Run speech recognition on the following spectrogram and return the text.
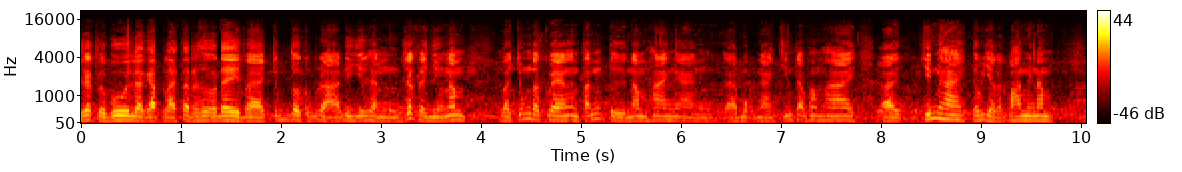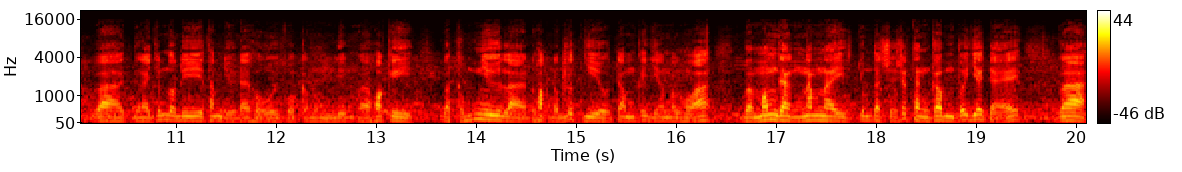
rất là vui là gặp lại tất ở đây và chúng tôi cũng đã đi diễn hành rất là nhiều năm và chúng ta quen anh Tánh từ năm 2000, 1922, 92 tới bây giờ là 30 năm và ngày chúng tôi đi tham dự đại hội của cộng đồng Liên à, Hoa Kỳ và cũng như là hoạt động rất nhiều trong cái diễn văn hóa. Và mong rằng năm nay chúng ta sẽ rất thành công với giới trẻ. Và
